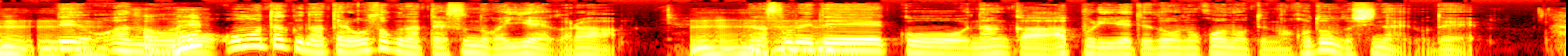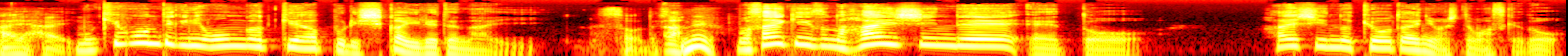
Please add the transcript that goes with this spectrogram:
うんうんで、あの、ね重たくなったり遅くなったりするのが嫌やから、うんうんうんだからそれ、で、こう、なんかアプリ入れてどうのこうのっていうのはほとんどしないので、はいはい。もう基本的に音楽系アプリしか入れてない。そうですね。まあ、最近その配信で、えっ、と、配信の筐体にはしてますけど、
